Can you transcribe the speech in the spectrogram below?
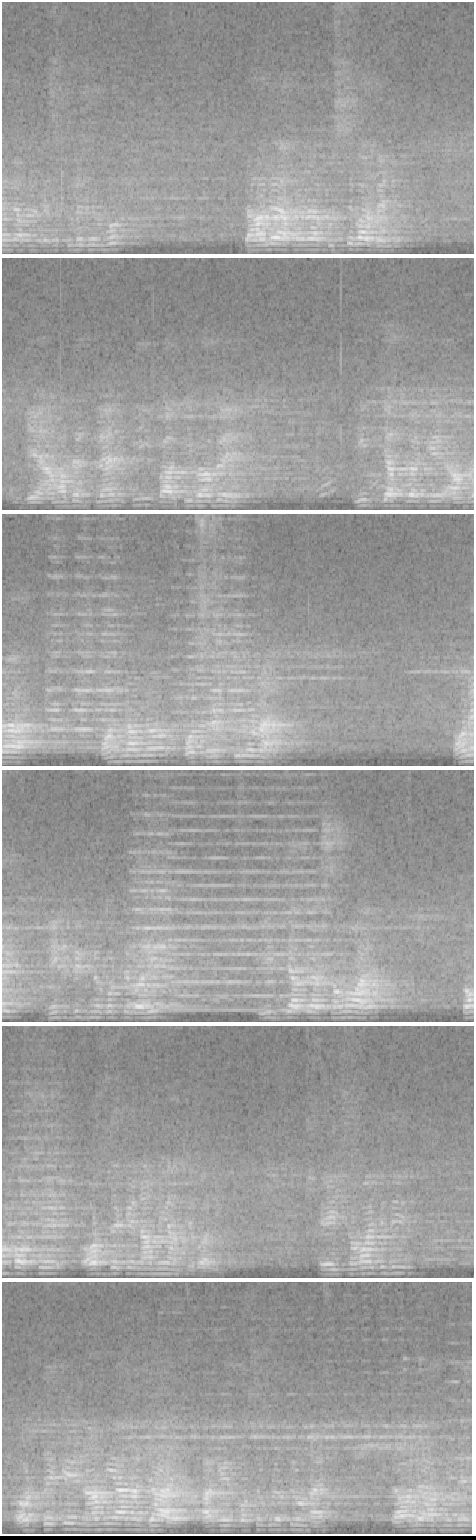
পয়েন্ট আপনার কাছে তুলে ধরব। তাহলে আপনারা বুঝতে পারবেন যে আমাদের প্ল্যান কি বা কীভাবে ঈদ যাত্রাকে আমরা অন্যান্য বছরের তুলনায় অনেক নির্বিঘ্ন করতে পারি। ঈদ যাত্রার সময় কমপক্ষে অর্ধেকে নামিয়ে আনতে পারি। এই সময় যদি অর্ধেকে নামিয়ে আনা যায় আগের বছরগুলোর তুলনায়, তাহলে আপনাদের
